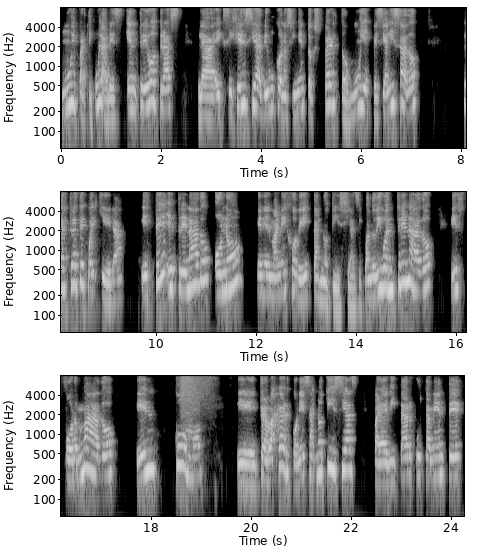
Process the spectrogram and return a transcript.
muy particulares, entre otras la exigencia de un conocimiento experto muy especializado, las trate cualquiera, esté entrenado o no en el manejo de estas noticias. Y cuando digo entrenado, es formado en cómo eh, trabajar con esas noticias para evitar justamente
